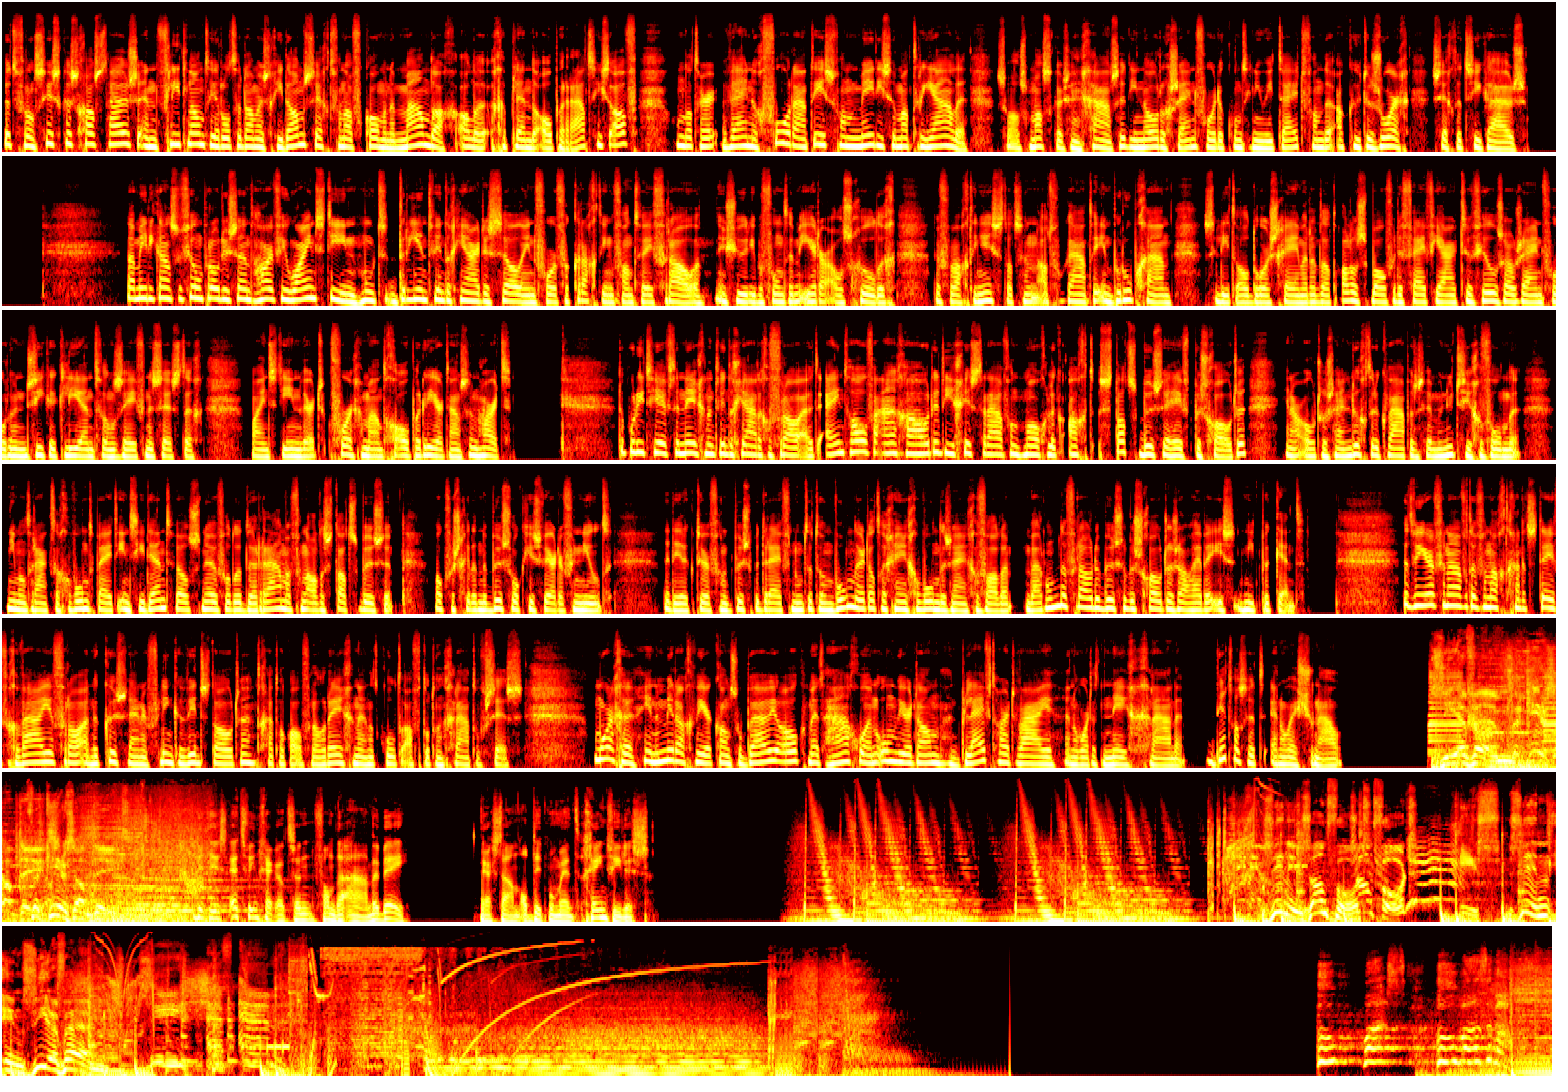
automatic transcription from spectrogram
Het Franciscus Gasthuis en Vlietland in Rotterdam en Schiedam... zegt vanaf komende maandag alle geplande operaties af... omdat er weinig voorraad is van medische materialen... zoals maskers en gazen die nodig zijn voor de continuïteit van de acute zorg, zegt het ziekenhuis. De Amerikaanse filmproducent Harvey Weinstein moet 23 jaar de cel in voor verkrachting van twee vrouwen. Een jury bevond hem eerder al schuldig. De verwachting is dat zijn advocaten in beroep gaan. Ze liet al doorschemeren dat alles boven de vijf jaar te veel zou zijn voor hun zieke cliënt van 67. Weinstein werd vorige maand geopereerd aan zijn hart. De politie heeft een 29-jarige vrouw uit Eindhoven aangehouden... die gisteravond mogelijk acht stadsbussen heeft beschoten. In haar auto zijn luchtdrukwapens en munitie gevonden. Niemand raakte gewond bij het incident... wel sneuvelden de ramen van alle stadsbussen. Ook verschillende bushokjes werden vernield. De directeur van het busbedrijf noemt het een wonder dat er geen gewonden zijn gevallen. Waarom de vrouw de bussen beschoten zou hebben is niet bekend. Het weer vanavond en vannacht gaat het stevig waaien. Vooral aan de kust zijn er flinke windstoten. Het gaat ook overal regenen en het koelt af tot een graad of zes. Morgen in de middag weer kans op buien ook, met hagel en onweer dan. Het blijft hard waaien en wordt het 9 graden. Dit was het NOS Journaal. ZFM, verkeersupdate. verkeersupdate. Dit is Edwin Gerritsen van de ANWB. Er staan op dit moment geen files. Zin in Zandvoort, Zandvoort is zin in ZFM. ZFM. Who was, who was the boss?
